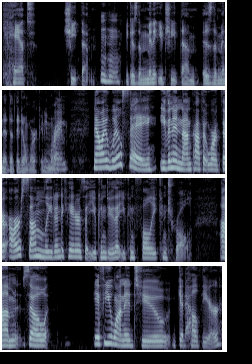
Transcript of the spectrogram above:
can't cheat them Mm-hmm. because the minute you cheat them is the minute that they don't work anymore. Right. Now, I will say, even in nonprofit work, there are some lead indicators that you can do that you can fully control. Um, so, if you wanted to get healthier,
